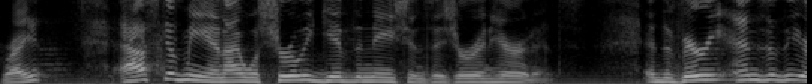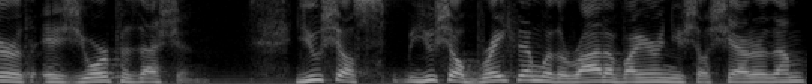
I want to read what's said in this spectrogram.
right? Ask of me, and I will surely give the nations as your inheritance, and the very ends of the earth as your possession. You shall, you shall break them with a rod of iron, you shall shatter them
